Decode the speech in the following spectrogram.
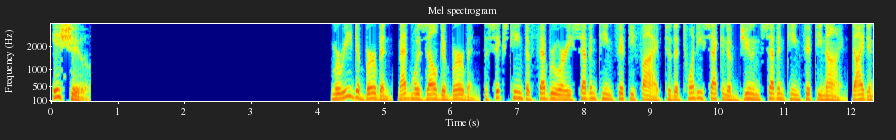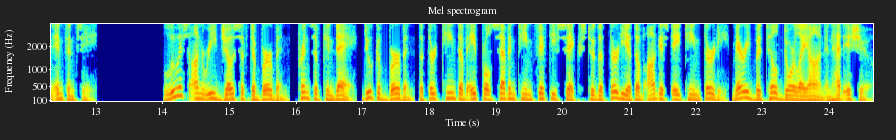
Issue Marie de Bourbon, Mademoiselle de Bourbon, the 16th of February 1755 to the 22nd of June 1759, died in infancy. Louis Henri Joseph de Bourbon, Prince of Condé, Duke of Bourbon, the 13th of April 1756 to the 30th of August 1830, married Bathilde d'Orléans and had issue.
